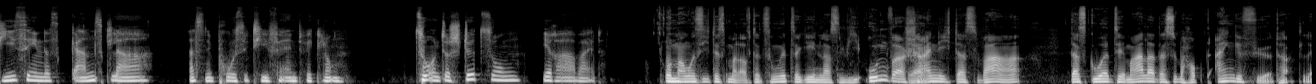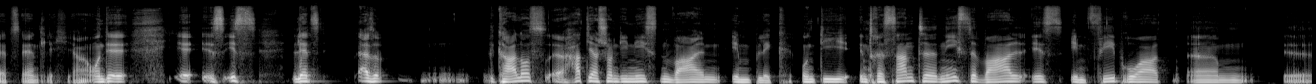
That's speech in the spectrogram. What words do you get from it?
die sehen das ganz klar als eine positive Entwicklung zur Unterstützung ihrer Arbeit. Und man muss sich das mal auf der Zunge zergehen lassen, wie unwahrscheinlich das war, dass Guatemala das überhaupt eingeführt hat, letztendlich. Ja. Und äh, äh, es ist letzt, also Carlos äh, hat ja schon die nächsten Wahlen im Blick. Und die interessante nächste Wahl ist im Februar ähm, äh,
